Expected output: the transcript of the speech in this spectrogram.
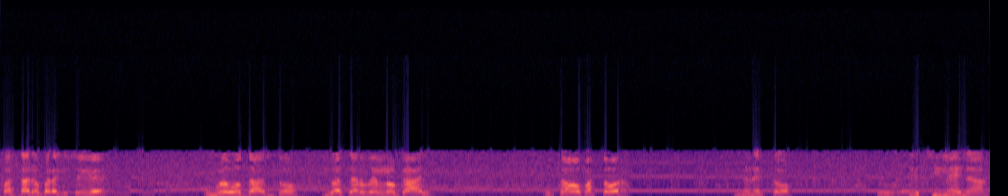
pasaron para que llegue un nuevo tanto y va a ser del local. Gustavo Pastor, miren esto, es chilena.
